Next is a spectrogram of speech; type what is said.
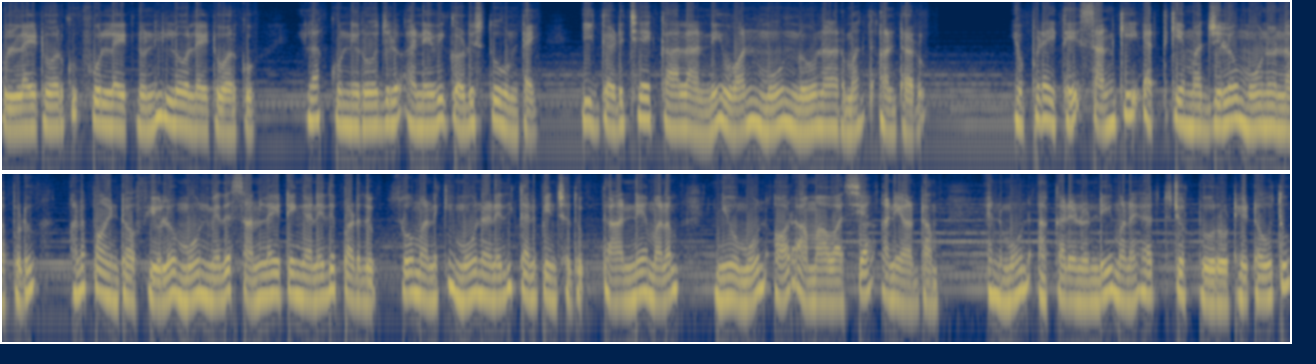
ఫుల్ లైట్ వరకు ఫుల్ లైట్ నుండి లో లైట్ వరకు. ఇలా కొన్ని రోజులు అనేవి గడుస్తూ ఉంటాయి. ఈ గడిచే కాలాన్ని వన్ మూన్ లూనార్ మంత్ అంటారు. ఎప్పుడైతే సన్కి ఎర్త్కి మధ్యలో మూన్ ఉన్నప్పుడు మన పాయింట్ ఆఫ్ వ్యూలో మూన్ మీద సన్ లైటింగ్ అనేది పడదు. సో మనకి మూన్ అనేది కనిపించదు. దాన్నే మనం న్యూ మూన్ ఆర్ అమావాస్య అని అంటాం. అండ్ మూన్ అక్కడి నుండి మన ఎర్త్ చుట్టూ రొటేట్ అవుతూ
